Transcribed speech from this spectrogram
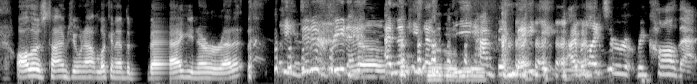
All those times you went out looking at the bag, you never read it. He didn't read it. No. And then he says, No. We have been baking. I would like to re- recall that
